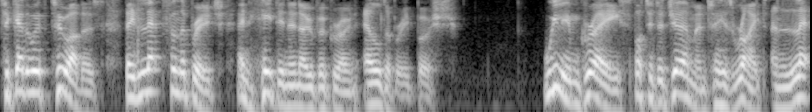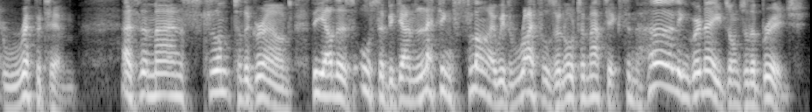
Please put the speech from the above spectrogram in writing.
Together with two others, they leapt from the bridge and hid in an overgrown elderberry bush. William Gray spotted a German to his right and let rip at him. As the man slumped to the ground, the others also began letting fly with rifles and automatics and hurling grenades onto the bridge.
